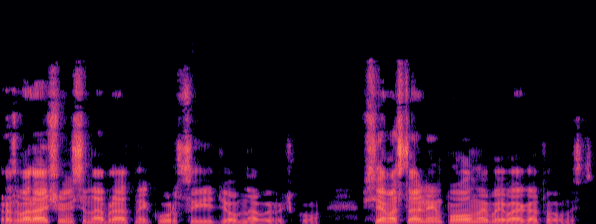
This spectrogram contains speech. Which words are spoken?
«Разворачиваемся на обратный курс и идем на выручку. Всем остальным полная боевая готовность.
